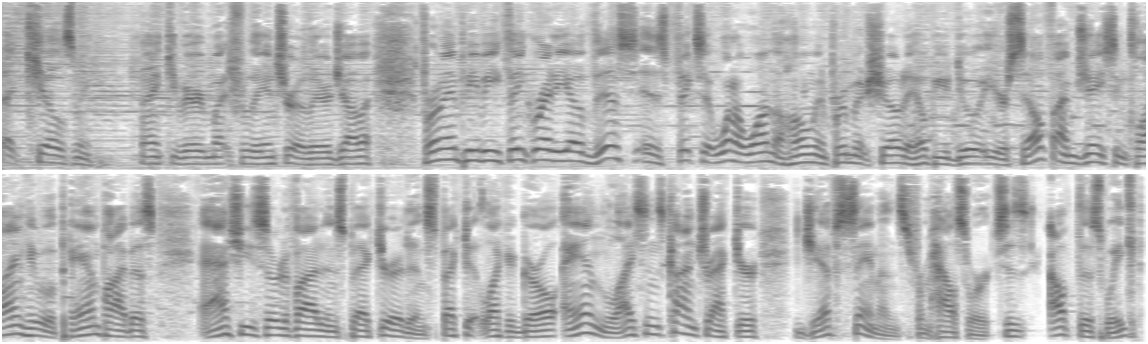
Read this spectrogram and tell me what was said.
that kills me. Thank you very much for the intro there, Java. From MPB Think Radio, this is Fix It 101, the home improvement show to help you do it yourself. I'm Jason Klein here with Pam Pybus, ASHI certified inspector at Inspect It Like a Girl, and licensed contractor Jeff Sammons from Houseworks is out this week.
